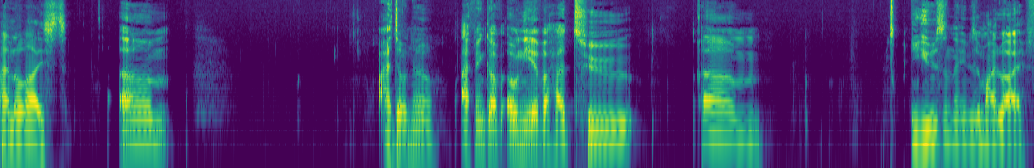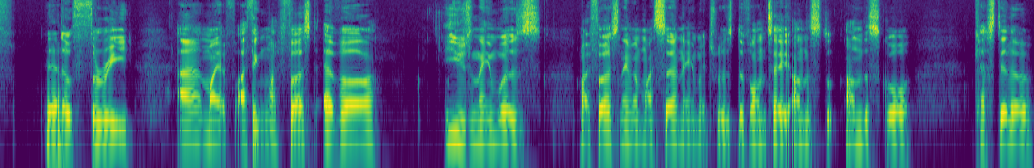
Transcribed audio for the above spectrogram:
analyzed. Um, I don't know. I think I've only ever had two um usernames in my life. Yeah. No, three. And my I think my first ever username was my first name and my surname, which was Devante underst- underscore Castillo,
